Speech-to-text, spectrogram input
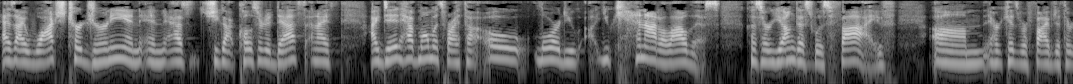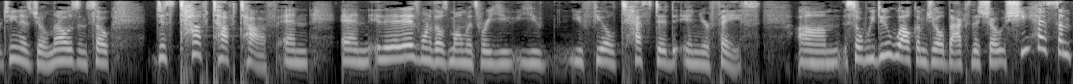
as I watched her journey and, and as she got closer to death. And I, I did have moments where I thought, oh Lord, you, you cannot allow this because her youngest was five. Um, her kids were five to 13 as Jill knows. And so just tough, tough, tough. And, and it is one of those moments where you, you, you feel tested in your faith. Um, so we do welcome Jill back to the show. She has some,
